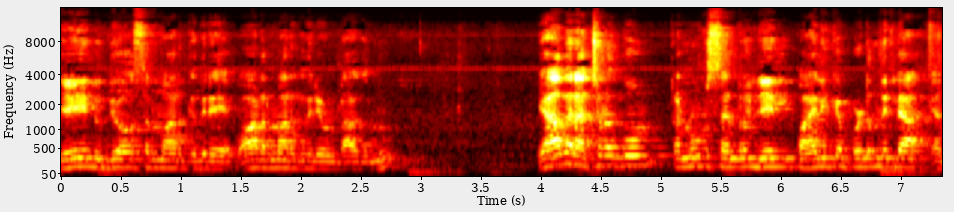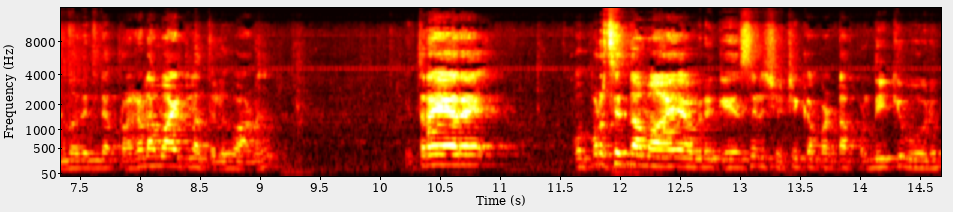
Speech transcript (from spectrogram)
ജയിൽ ഉദ്യോഗസ്ഥന്മാർക്കെതിരെ വാർഡന്മാർക്കെതിരെ ഉണ്ടാകുന്നു. യാതൊരു അച്ചടക്കവും കണ്ണൂർ സെൻട്രൽ ജയിലിൽ പാലിക്കപ്പെടുന്നില്ല എന്നതിന്റെ പ്രകടമായിട്ടുള്ള തെളിവാണ്. ഇത്രയേറെ കുപ്രസിദ്ധമായ ഒരു കേസിൽ ശിക്ഷിക്കപ്പെട്ട പ്രതിക്ക് പോലും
